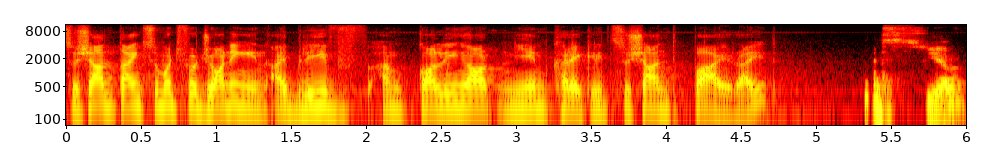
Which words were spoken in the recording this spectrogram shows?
Sushanth, thanks so much for joining in. I believe I'm calling out name correctly. It's Sushanth Pai, right? Yes, you have,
